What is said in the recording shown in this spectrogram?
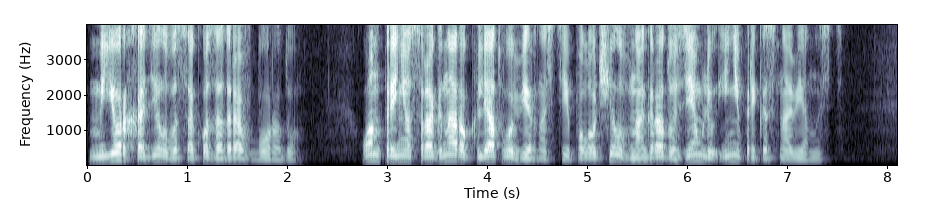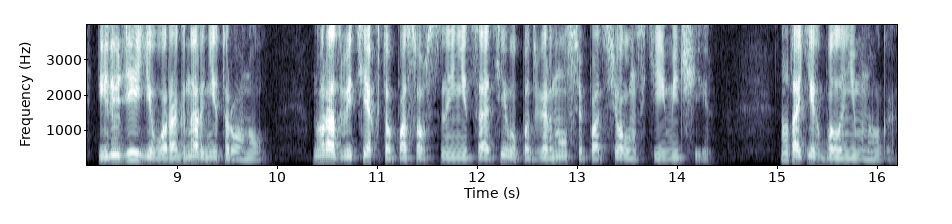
Мьор ходил высоко задрав бороду. Он принес Рагнару клятву верности и получил в награду землю и неприкосновенность. И людей его Рагнар не тронул. Но разве тех, кто по собственной инициативе подвернулся под селонские мечи? Но таких было немного.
